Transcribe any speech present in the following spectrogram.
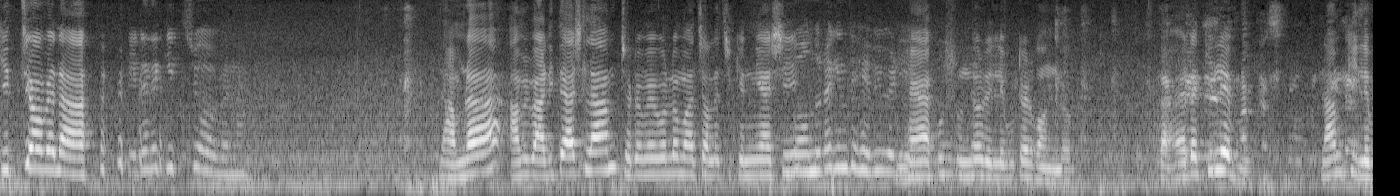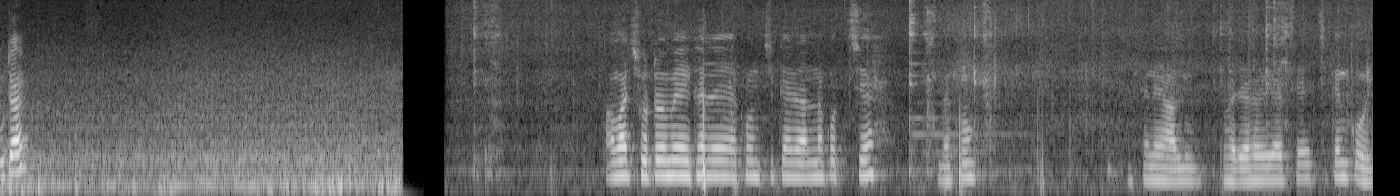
কিচ্ছু হবে না। এটাতে কিচ্ছু হবে না। আমরা আমি বাড়িতে আসলাম ছোট মেয়ে বলল মা চলো চিকেন নিয়ে আসি। গন্ধটা কিন্তু হেভি বেরিয়ে হ্যাঁ খুব সুন্দর এই লেবুটার গন্ধ। এটা কি লেবু? নাম কি লেবুটার? আমার ছোট মেয়ে এখানে এখন চিকেন রান্না করছে। দেখো এখানে আলু ভাজা হয়ে গেছে। চিকেন কই?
